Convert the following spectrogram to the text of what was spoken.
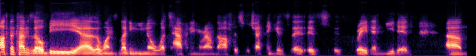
Oftentimes they'll be uh, the ones letting you know what's happening around the office, which I think is is, is great and needed. Um,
